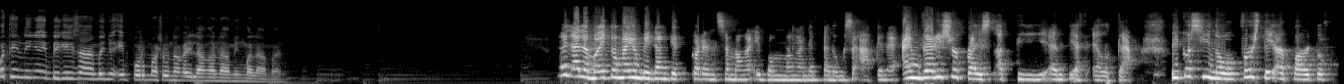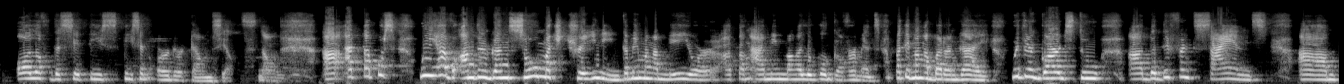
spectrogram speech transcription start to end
Ba't hindi nyo ibigay sa amin yung impormasyon na kailangan naming malaman? Well, alam mo, ito nga yung binanggit ko rin sa mga ibang mga nagtanong sa akin. I'm very surprised at the NTF-LCAC because, you know, first they are part of all of the city's peace and order councils no uh, at tapos we have undergone so much training kami mga mayor at ang aming mga local governments pati mga barangay with regards to uh, the different signs um,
